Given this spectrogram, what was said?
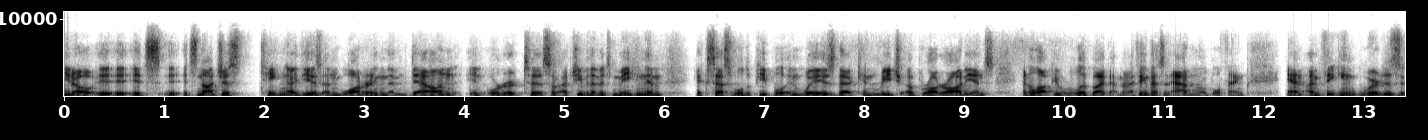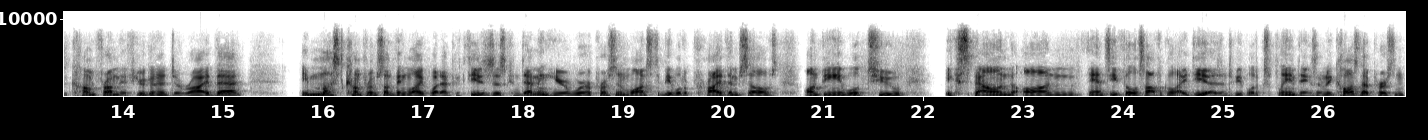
you know, it, it's it's not just taking ideas and watering them down in order to somehow cheapen them. It's making them accessible to people in ways that can reach a broader audience and allow people to live by them. And I think that's an admirable thing. And I'm thinking, where does it come from if you're going to deride that? It must come from something like what Epictetus is condemning here, where a person wants to be able to pride themselves on being able to expound on fancy philosophical ideas and to be able to explain things. And because that person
